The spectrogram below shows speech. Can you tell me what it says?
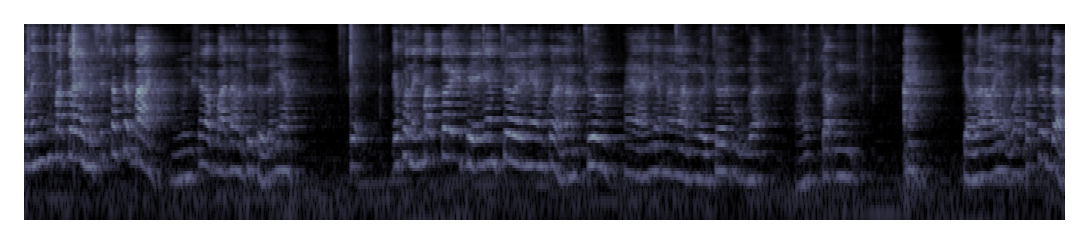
Phần đánh ba cây này mình sẽ sắp xếp bài mình sẽ đọc bài ra và chơi thử cho anh em. Cái phần đánh ba cây thì anh em chơi anh em có thể làm trương hay là anh em làm người chơi cũng vậy. Đấy, chọn à, kiểu nào anh em có thể sắp xếp được.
